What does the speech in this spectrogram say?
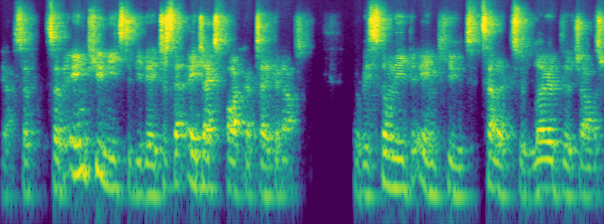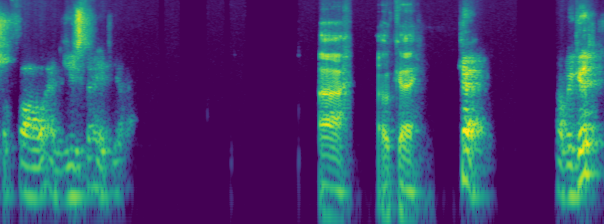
Yeah, so, so the enqueue needs to be there, just that Ajax part got taken out. But we still need the enqueue to tell it to load the JavaScript file and use the API. Ah, Okay, Okay. Are we good?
